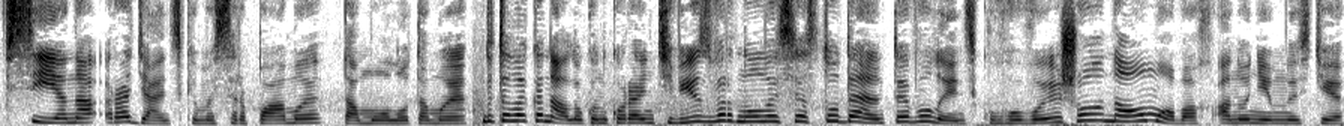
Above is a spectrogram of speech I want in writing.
всіяна радянськими серпами та молотами. До телеканалу Конкурент ТВ звернулися студенти Волинського вишу на умовах анонімності.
